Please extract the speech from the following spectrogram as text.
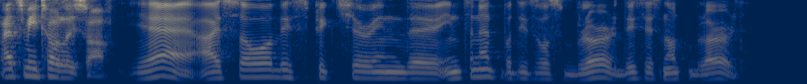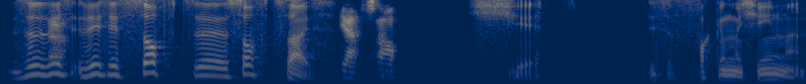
that's me totally soft. yeah. I saw this picture in the internet, but it was blurred. This is not blurred. So this this is soft uh, soft size. Yeah, soft. Shit, it's a fucking machine, man.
